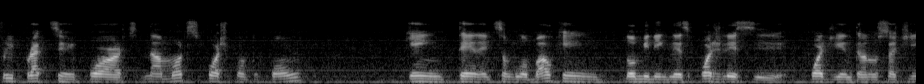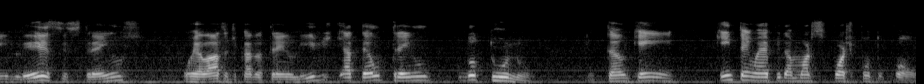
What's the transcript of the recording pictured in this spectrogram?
Free Practice Report na motorsport.com quem tem a edição global, quem domina inglês pode ler esse, pode entrar no site e ler esses treinos, o relato de cada treino livre e até o treino noturno. Então quem quem tem o app da motorsport.com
